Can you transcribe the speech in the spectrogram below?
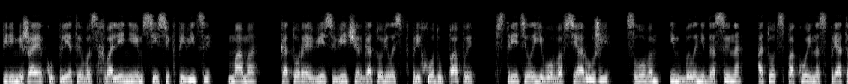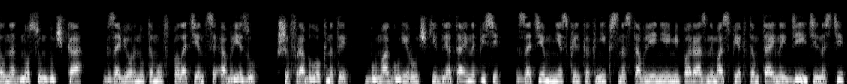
перемежая куплеты восхвалением сисек певицы. Мама, которая весь вечер готовилась к приходу папы, встретила его во всеоружии. Словом, им было не до сына, а тот спокойно спрятал на дно сундучка, к завернутому в полотенце обрезу, шифроблокноты, бумагу и ручки для тайнописи. Затем несколько книг с наставлениями по разным аспектам тайной деятельности,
